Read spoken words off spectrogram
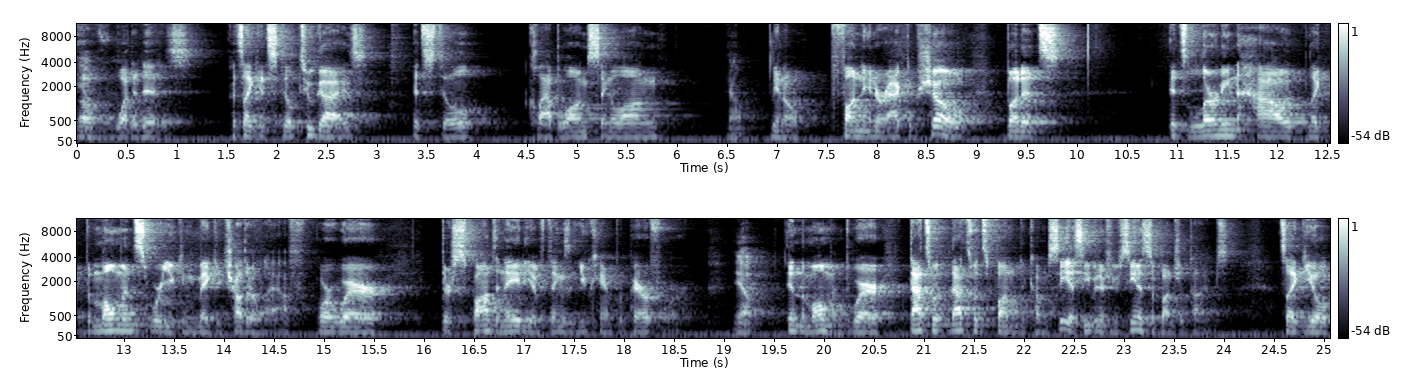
Yeah. of what it is. It's like it's still two guys. It's still clap along, sing along, Yeah. you know, fun interactive show, but it's it's learning how like the moments where you can make each other laugh or where there's spontaneity of things that you can't prepare for Yep. In the moment where that's what that's what's fun to come see us even if you've seen us a bunch of times it's like you'll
